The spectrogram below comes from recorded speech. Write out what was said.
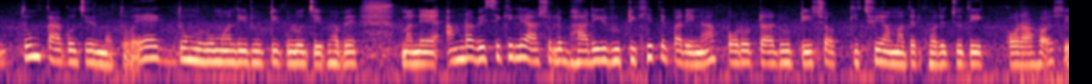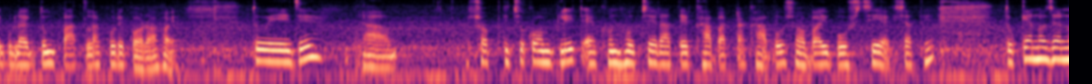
একদম কাগজের মতো, একদম রুমালি রুটিগুলো যেভাবে মানে আমরা বেসিক্যালি আসলে ভারী রুটি খেতে পারি না, পরোটা, রুটি সব কিছুই আমাদের ঘরে যদি করা হয়, সেগুলো একদম পাতলা করে করা হয়। তো এই যে সব কিছু কমপ্লিট এখন হচ্ছে রাতের খাবারটা খাব। সবাই বসছি একসাথে। তো কেন যেন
